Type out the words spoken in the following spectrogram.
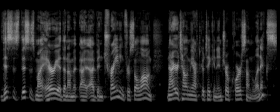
This is this is my area that I'm I, I've been training for so long. Now you're telling me I have to go take an intro course on Linux,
